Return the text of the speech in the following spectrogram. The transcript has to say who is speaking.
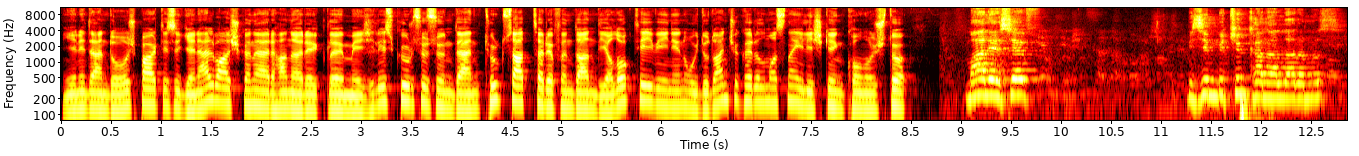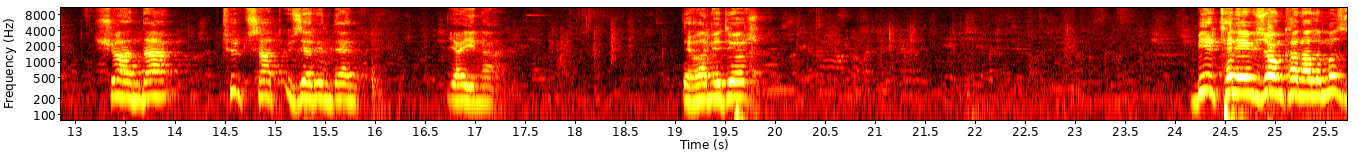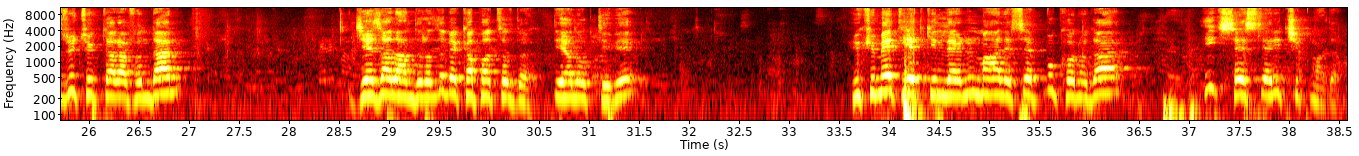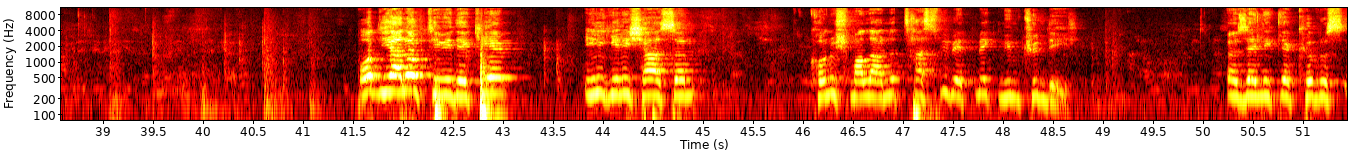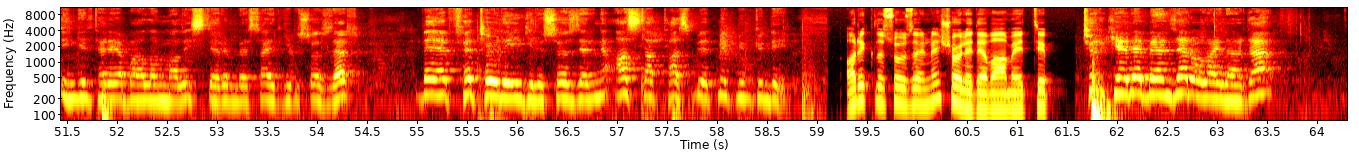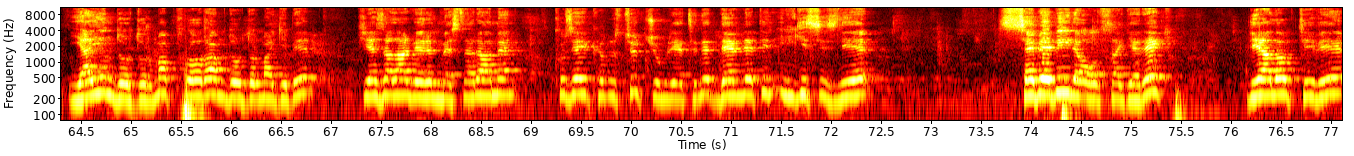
Speaker 1: Yeniden Doğuş Partisi Genel Başkanı Erhan Arıklı, meclis kürsüsünden TürkSat tarafından Diyalog TV'nin uydudan çıkarılmasına ilişkin konuştu.
Speaker 2: Maalesef bizim bütün kanallarımız şu anda TürkSat üzerinden yayına devam ediyor. Bir televizyon kanalımız Rütük tarafından cezalandırıldı ve kapatıldı. Diyalog TV. Hükümet yetkililerinin maalesef bu konuda hiç sesleri çıkmadı. O Diyalog TV'deki ilgili şahsın konuşmalarını tasvip etmek mümkün değil. Özellikle Kıbrıs İngiltere'ye bağlanmalı isterim vesaire gibi sözler ve FETÖ ile ilgili sözlerini asla tasvip etmek mümkün değil.
Speaker 1: Arıklı sözlerine şöyle devam etti.
Speaker 2: Türkiye'de benzer olaylarda yayın durdurma, program durdurma gibi cezalar verilmesine rağmen Kuzey Kıbrıs Türk Cumhuriyeti'ne devletin ilgisizliği sebebiyle olsa gerek Diyalog TV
